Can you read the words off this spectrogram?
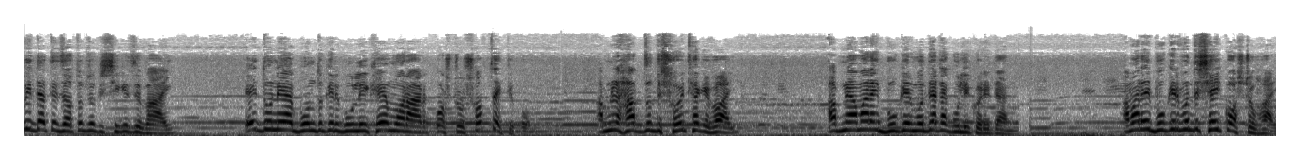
বিদ্যাতে যতটুকু শিখেছি ভাই এই দুনিয়ায় বন্দুকের গুলি খেয়ে মরার কষ্ট সবচাইতে কম। আপনার হাত যদি সই থাকে ভাই, আপনি আমার এই বুকের মধ্যে একটা গুলি করে দেন। আমার এই বুকের মধ্যে সেই কষ্ট ভাই।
